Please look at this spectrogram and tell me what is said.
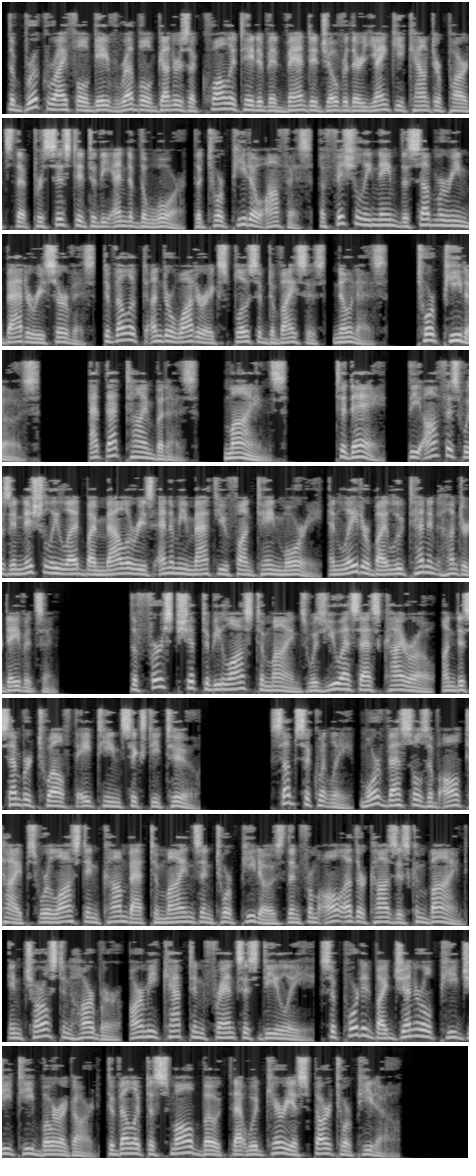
The Brooke rifle gave rebel gunners a qualitative advantage over their Yankee counterparts that persisted to the end of the war. The Torpedo Office, officially named the Submarine Battery Service, developed underwater explosive devices, known as torpedoes at that time but as mines today. The office was initially led by Mallory's enemy Matthew Fontaine Maury, and later by Lieutenant Hunter Davidson. The first ship to be lost to mines was USS Cairo, on December 12, 1862. Subsequently, more vessels of all types were lost in combat to mines and torpedoes than from all other causes combined. In Charleston Harbor, Army Captain Francis D. Lee, supported by General P. G. T. Beauregard, developed a small boat that would carry a spar torpedo.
